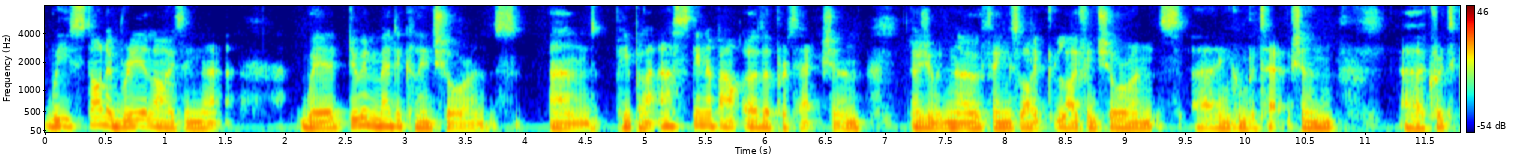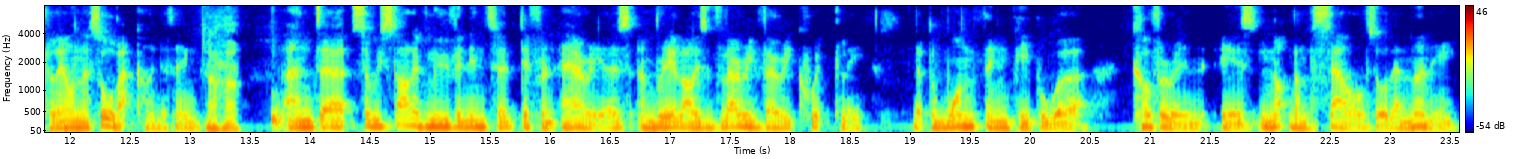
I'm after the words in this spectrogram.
we started realizing that we're doing medical insurance and people are asking about other protection, as you would know, things like life insurance, uh, income protection, uh, critical illness, all that kind of thing. Uh huh. And uh, so we started moving into different areas and realized very, very quickly that the one thing people were covering is not themselves or their money,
